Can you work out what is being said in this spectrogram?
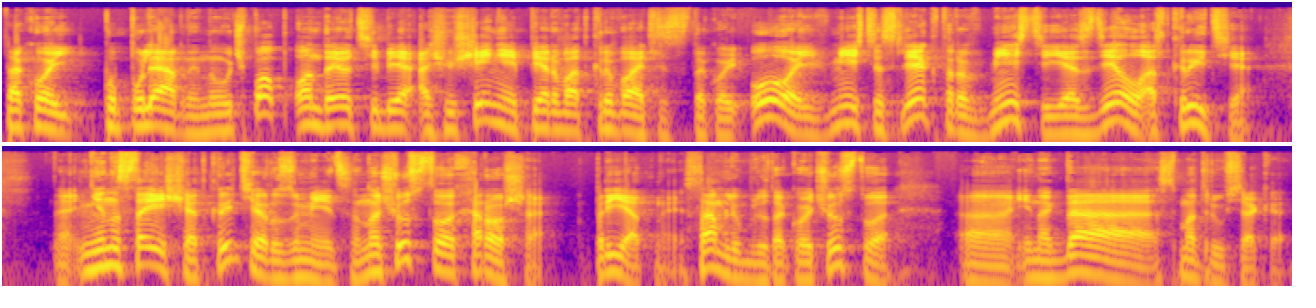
такой популярный научпоп, он дает тебе ощущение первооткрывательства. Такой, ой, вместе с лектором, вместе я сделал открытие. Не настоящее открытие, разумеется, но чувство хорошее, приятное. Сам люблю такое чувство. Э, иногда смотрю всякое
